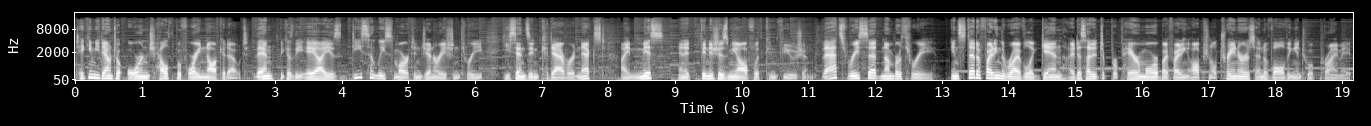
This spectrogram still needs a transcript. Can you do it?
taking me down to orange health before I knock it out. Then, because the AI is decently smart in Generation 3, he sends in Kadabra next, I miss, and it finishes me off with Confusion. That's reset number 3. Instead of fighting the rival again, I decided to prepare more by fighting optional trainers and evolving into a Primeape.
